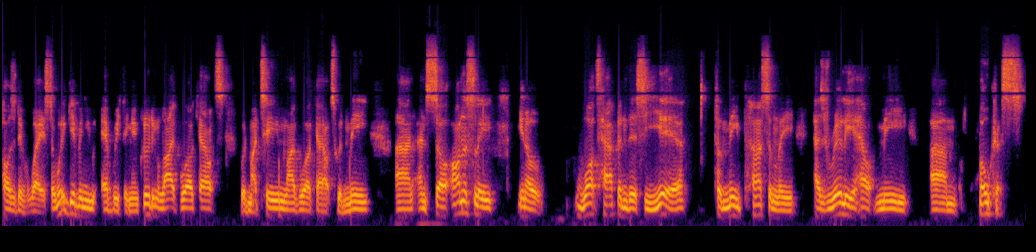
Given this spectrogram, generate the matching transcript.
positive way. So we're giving you everything, including live workouts with my team, live workouts with me. And, and so honestly, you know, what's happened this year for me personally has really helped me um, focus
